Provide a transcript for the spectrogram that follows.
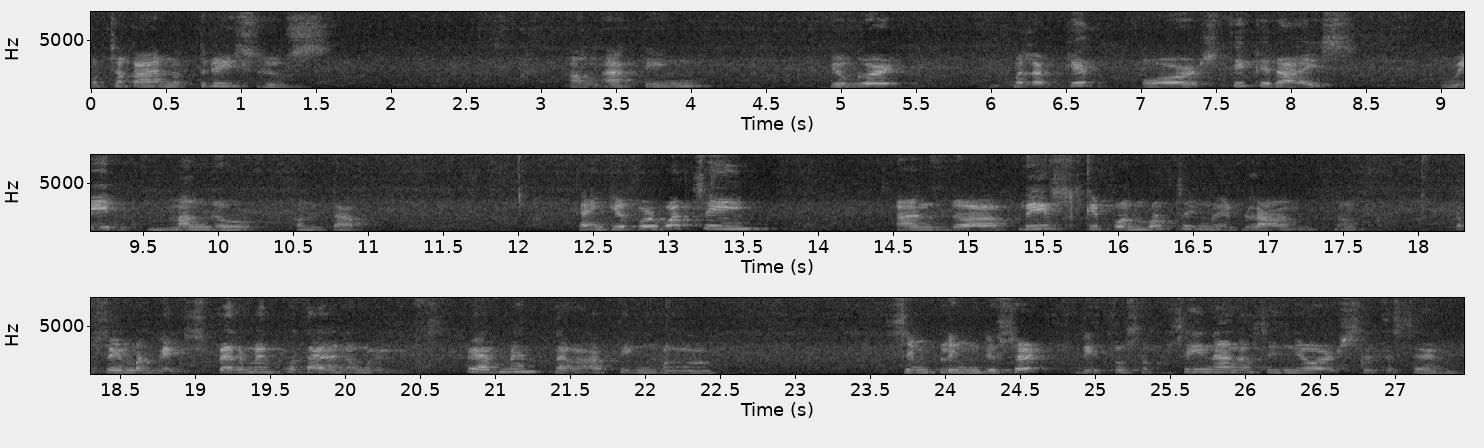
At saka nutritious. Ang ating yogurt, malagkit, or sticky rice with mango on top. Thank you for watching. And uh, please keep on watching my vlog. No? Kasi mag-experiment pa tayo ng mag-experiment ng ating mga simpleng dessert dito sa kusina ng senior citizen.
